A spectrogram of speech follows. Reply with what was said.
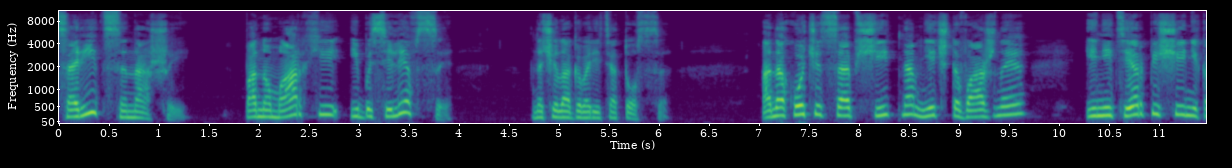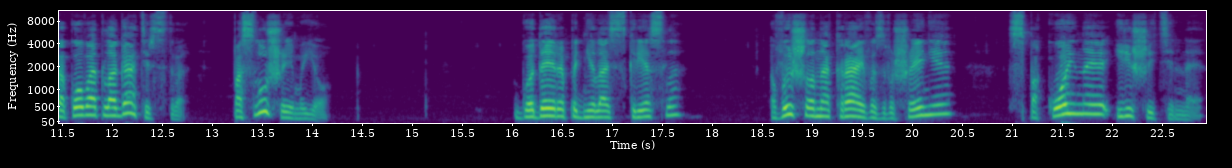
царицы нашей, паномархи и басилевсы, — начала говорить Атосса. Она хочет сообщить нам нечто важное и не терпящее никакого отлагательства. Послушаем ее. Годейра поднялась с кресла, вышла на край возвышения, спокойная и решительная.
